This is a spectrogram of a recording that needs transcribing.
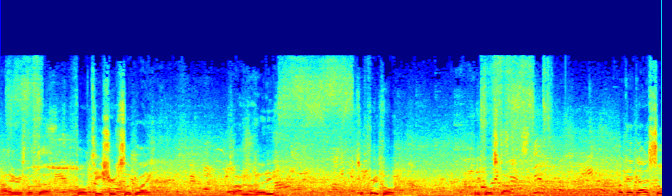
Uh, here's what the full t-shirts look like. It's on the hoodie. So pretty cool. Pretty cool stuff. Okay guys, so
